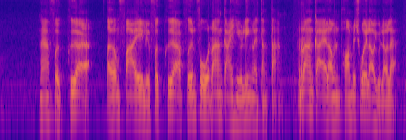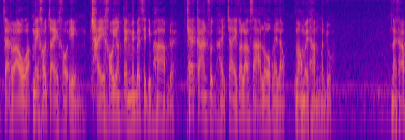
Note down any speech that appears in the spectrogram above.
นะฝึกเพื่อ เติมไฟหรือฝึกเพื่อฟื้นฟูร่างกายฮิลลิ่งอะไรต่างๆ ร่างกายเรามันพร้อมจะช่วยเราอยู่แล้วแหละ แต่เราอะไม่เข้าใจเขาเอง ใช้เขายังเต็มไม่ประสิทธิภาพเลย แค่การฝึกหายใจก็รักษาโรคได้แล้ว ลองไปทำกันดูนะครับ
